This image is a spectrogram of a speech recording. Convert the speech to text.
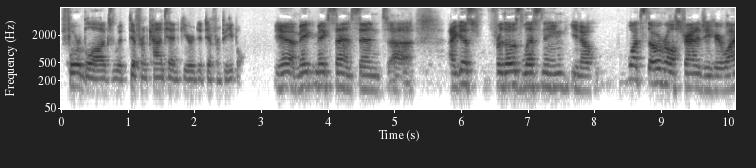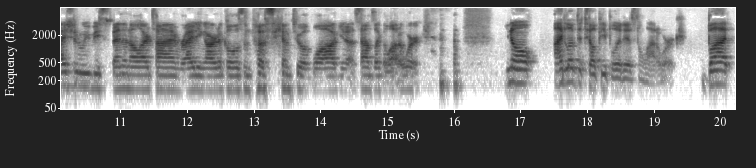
four blogs with different content geared to different people. Yeah, make makes sense. And uh, I guess for those listening, you know, what's the overall strategy here? Why should we be spending all our time writing articles and posting them to a blog? You know, it sounds like a lot of work. you know, I'd love to tell people it isn't a lot of work, but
